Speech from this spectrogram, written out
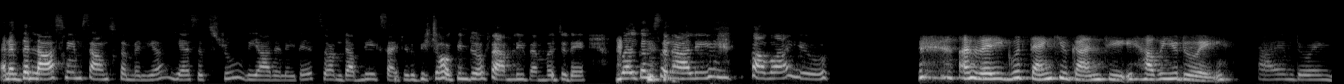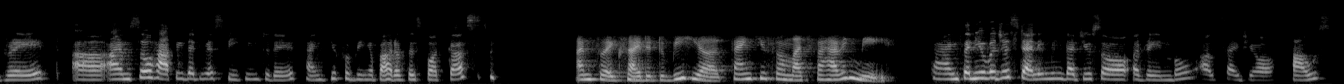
And if the last name sounds familiar, yes, it's true. We are related. So I'm doubly excited to be talking to a family member today. Welcome, Sonali. How are you? I'm very good. Thank you, Kanchi. How are you doing? I am doing great. Uh, I'm so happy that we're speaking today. Thank you for being a part of this podcast. I'm so excited to be here. Thank you so much for having me. Thanks. And you were just telling me that you saw a rainbow outside your house.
